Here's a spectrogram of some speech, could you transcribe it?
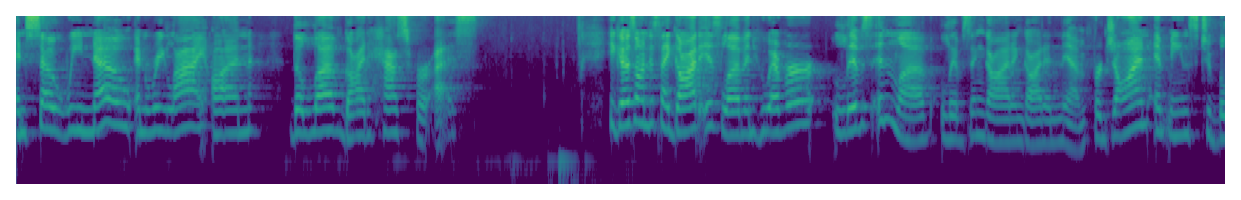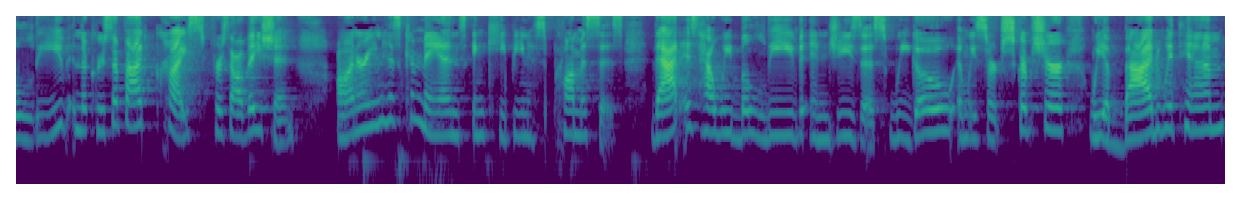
And so we know and rely on the love God has for us. He goes on to say, God is love, and whoever lives in love lives in God and God in them. For John, it means to believe in the crucified Christ for salvation, honoring his commands and keeping his promises. That is how we believe in Jesus. We go and we search scripture, we abide with him,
